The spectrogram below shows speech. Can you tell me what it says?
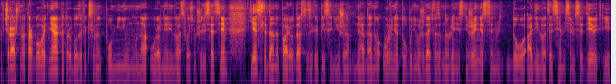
вчерашнего торгового дня, который был зафиксирован по минимуму на уровне 1.2867. Если данной паре удастся закрепиться ниже э, данного уровня, то будем ожидать возобновления снижения с целью до 1.2779 и,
